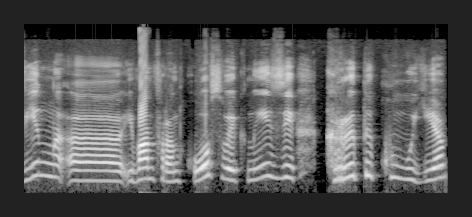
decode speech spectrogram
він, е, Іван Франко, в своїй книзі критикує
